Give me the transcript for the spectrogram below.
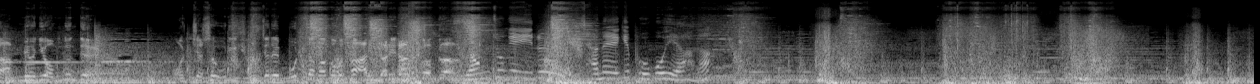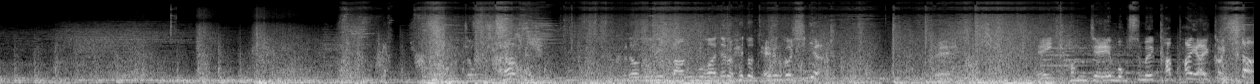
안면이 없는데 어째서 우리 형제를 못 잡아먹어서 안달이라는 건가? 영종의 일을 자네에게 보고해야 하나? 영종사라고? 그럼 우리 막무가내로 해도 되는 것이냐? 그래, 내 형제의 목숨을 갚아야 할 것이다.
